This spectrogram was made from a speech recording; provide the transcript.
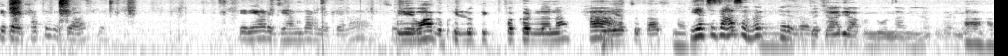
ते काय खातो का ते असले? त्याने एवढं जाम धरलं त्याला. ते माग पिल्लू पीक पकडलं ना हा. ते याचंच असणार आहे. याच असं बरं का खरं जाऊ. त्याच्या आधी आपण दोन नामी. हा हा.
